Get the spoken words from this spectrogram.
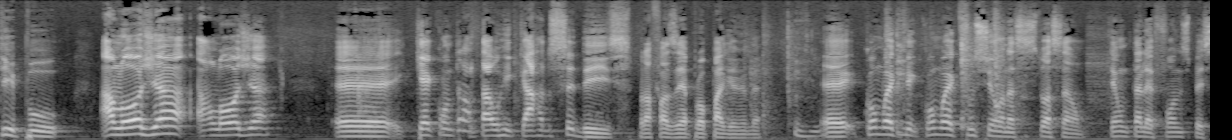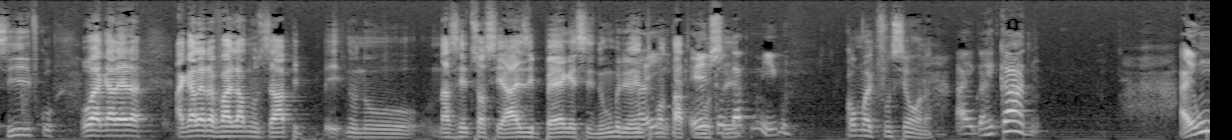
tipo, a loja, a loja é, quer contratar o Ricardo CDs para fazer a propaganda. É, como, é que, como é que funciona essa situação? Tem um telefone específico? Ou a galera, a galera vai lá no zap, no, no- nas redes sociais e pega esse número e entra em Aí, contato com você? contato comigo. Como é que funciona? Aí, Ricardo. Aí um,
